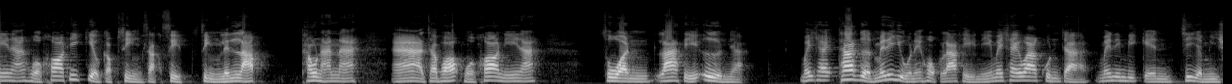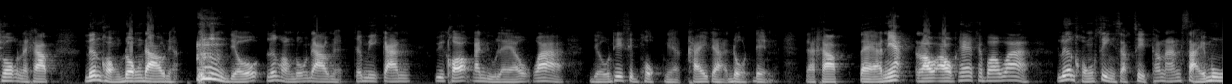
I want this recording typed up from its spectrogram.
นี้นะ หัวข้อที่เกี่ยวกับสิ่งศักดิ์สิทธิ์สิ่งเล้นลับ เท่านั้นนะอ่าเฉพาะหัวข้อนี้นะ ส่วนราศีอื่นเนี่ย ไม่ใช่ถ้าเกิดไม่ได้อยู่ใน 6 ราศีนี้ไม่ใช่ว่าคุณจะไม่ได้มีเกณฑ์ที่จะมีโชคนะครับ เรื่องของดวงดาวเนี่ยเดี๋ยวเรื่องของดวงดาวเนี่ยจะมีการวิเคราะห์กันอยู่แล้วว่าเดี๋ยววันที่ 16เนี่ยใครจะโดดเด่นนะครับ แต่อันเนี้ยเราเอาแค่เฉพาะว่าเรื่องของสิ่งศักดิ์สิทธิ์เท่านั้นสายมู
